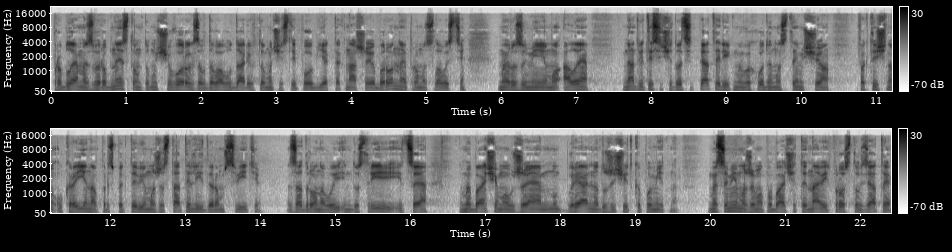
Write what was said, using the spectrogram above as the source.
проблеми з виробництвом, тому що ворог завдавав ударів, в тому числі по об'єктах нашої оборонної промисловості, ми розуміємо. Але на 2025 рік ми виходимо з тим, що фактично Україна в перспективі може стати лідером в світі за дроновою індустрією, і це ми бачимо вже ну реально дуже чітко помітно. Ми самі можемо побачити, навіть просто взяти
